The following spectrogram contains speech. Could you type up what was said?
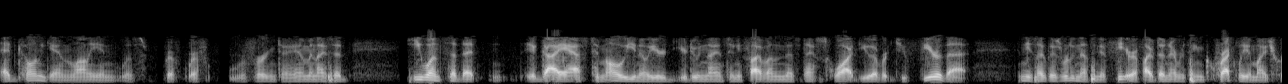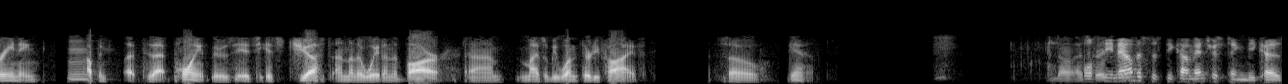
Ed Coan again, Lonnie and was ref, ref, referring to him, and I said he once said that a guy asked him, "Oh, you know, you're you're doing 975 on this next squat. Do you ever do you fear that?" And he's like, "There's really nothing to fear. If I've done everything correctly in my training Mm. up until up to that point, there's it's it's just another weight on the bar. Um, might as well be 135. So yeah, No, that's well, great. see, now this has become interesting because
